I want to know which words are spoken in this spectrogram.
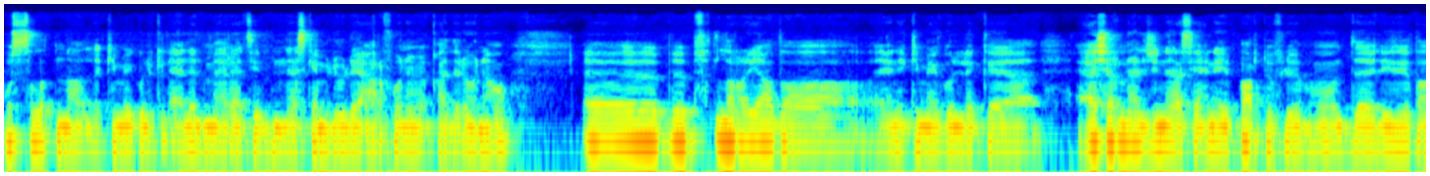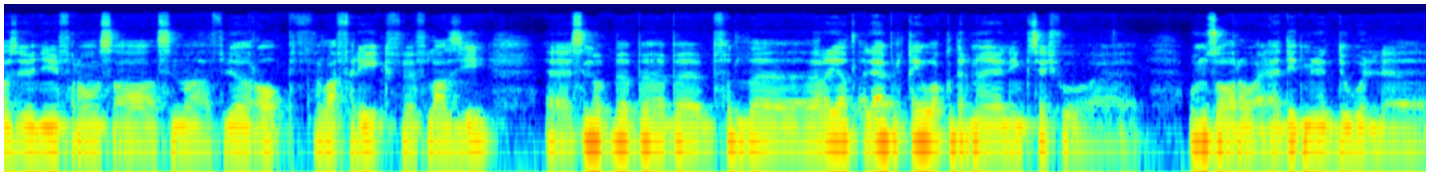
وصلتنا كما يقول لك الاعلى المراتب. الناس كامل ولا يعرفونا ويقدرونا بفضل الرياضة يعني كما يقول لك عاشرنا الجناس يعني partout في le monde les États-Unis فرنسا سما في l'Europe في لافريك في, لازي سما بفضل رياضة ألعاب القوى قدرنا يعني نكتشفوا ونزوروا عديد من الدول آه،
